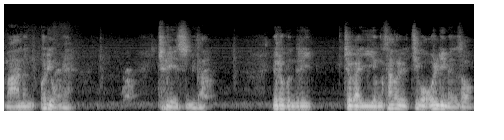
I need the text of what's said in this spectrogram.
많은 어려움에 처해 있습니다. 여러분들이 제가 이 영상을 찍어 올리면서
